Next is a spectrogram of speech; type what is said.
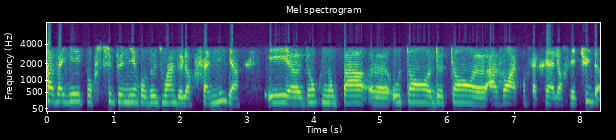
travailler pour subvenir aux besoins de leur famille et euh, donc n'ont pas euh, autant de temps euh, avant à consacrer à leurs études.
